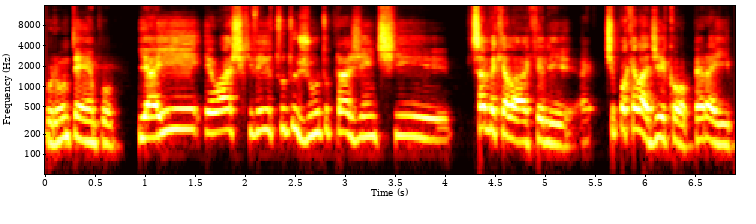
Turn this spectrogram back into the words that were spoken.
Por um tempo. E aí eu acho que veio tudo junto pra gente. Sabe aquela, aquele. Tipo aquela dica, ó, peraí,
